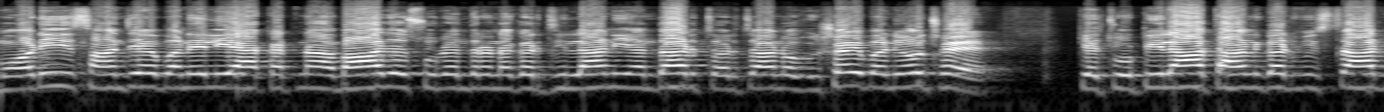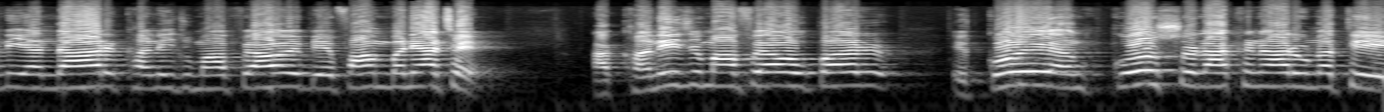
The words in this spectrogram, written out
મોડી સાંજે બનેલી આ ઘટના બાદ સુરેન્દ્રનગર જિલ્લાની અંદર ચર્ચાનો વિષય બન્યો છે કે ચોટીલા થાનગઢ વિસ્તારની અંદર ખનીજ માફિયાઓ બેફામ બન્યા છે. આ ખનીજ માફિયાઓ ઉપર એ કોઈ અંકુશ રાખનારું નથી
